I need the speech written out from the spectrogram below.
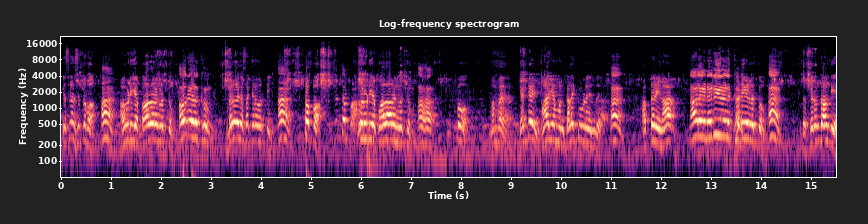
கிருஷ்ண சித்தப்பா ஆ, அவருடைய பாதாரங்களுக்கும் அவர்களுக்கும் மிருதக சக்கரவர்த்தி சித்தப்பா சித்தப்பா. அவருடைய பாதாரங்களுக்கும். இப்போ நம்ம கங்கை மாரியம்மன் கலைக்குள்ள இருந்து அத்தனை நா- நாடக நடிகர்களுக்கும். நடிகர்களுக்கும் இந்த சிறந்தாந்திய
